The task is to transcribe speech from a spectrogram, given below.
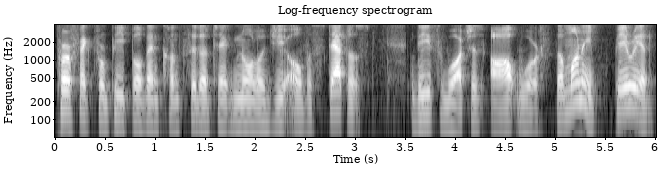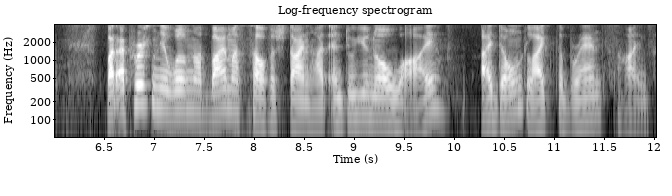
perfect for people that consider technology over status. These watches are worth the money, period. But I personally will not buy myself a Steinhart and do you know why? I don't like the brand signs.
